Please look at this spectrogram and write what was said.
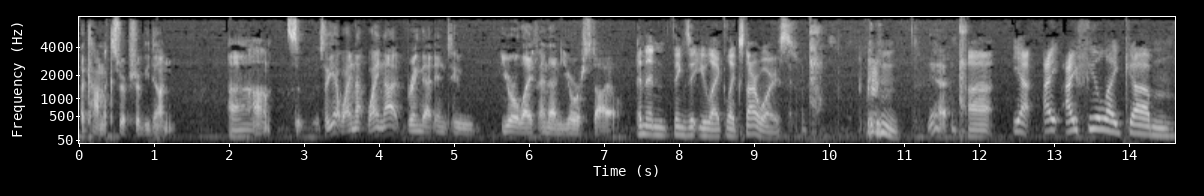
a comic strip should be done. Uh, Um, so, so yeah, why not? Why not bring that into your life and then your style? and then things that you like, like Star Wars. Yeah, Uh, yeah, I, I feel like um,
